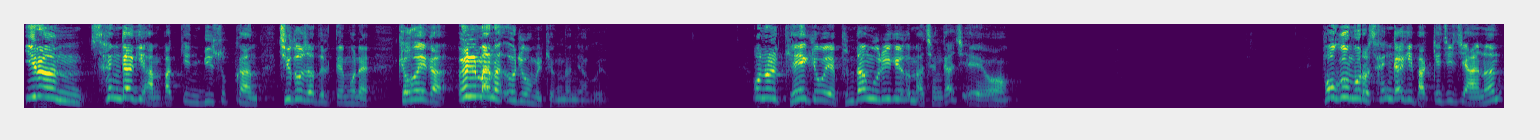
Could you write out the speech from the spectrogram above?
이런 생각이 안 바뀐 미숙한 지도자들 때문에 교회가 얼마나 어려움을 겪느냐고요. 오늘 개교회, 분당 우리 교회도 마찬가지예요. 복음으로 생각이 바뀌어지지 않은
